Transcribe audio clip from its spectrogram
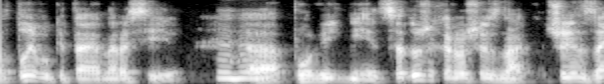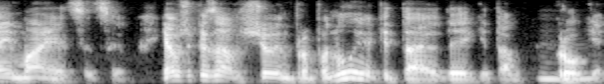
впливу Китаю на Росію е, по війні. Це дуже хороший знак, що він займається цим. Я вже казав, що він пропонує Китаю деякі там Мгм. кроки,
